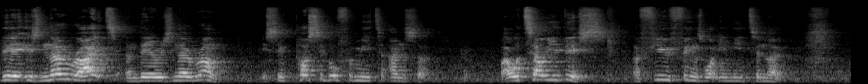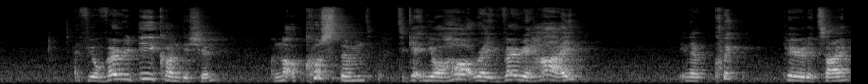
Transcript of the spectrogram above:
There is no right and there is no wrong. It's impossible for me to answer. But I will tell you this, a few things what you need to know. If you're very deconditioned and not accustomed to getting your heart rate very high in a quick period of time,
